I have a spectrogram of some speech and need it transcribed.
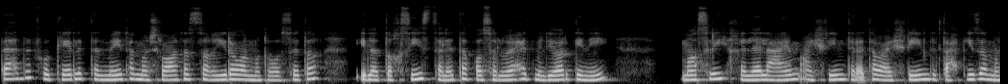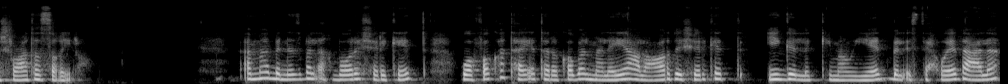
تهدف وكالة تنمية المشروعات الصغيرة والمتوسطة إلى تخصيص تلاتة فاصل واحد مليار جنيه مصري خلال عام عشرين تلاتة وعشرين لتحفيز المشروعات الصغيرة. أما بالنسبة لأخبار الشركات وافقت هيئة الرقابة المالية على عرض شركة إيجل للكيماويات بالاستحواذ على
